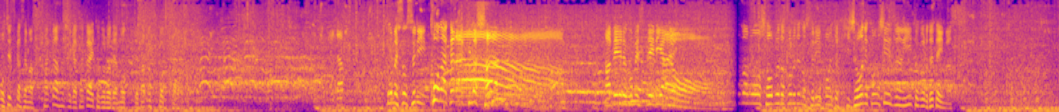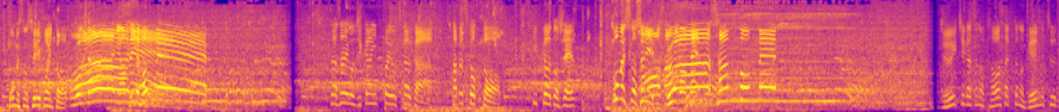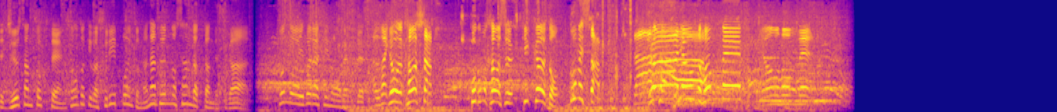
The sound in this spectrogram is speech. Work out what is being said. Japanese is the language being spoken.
落ち着かせます。高橋が高いところで持ってタブスコットゴメスのスリー。コーナーから来ました。アベール・ゴメス・デリアーノ、はい、も勝負どころでのスリーポイント非常に今シーズンいいところ出ています。ゴメスのスリーポイント。うわー2本目さあ最後時間いっぱいを使うか。タブスコット。キックアウトしてゴメスのスリー。うわー3本目11月の川崎とのゲーム2で13得点。その時はスリーポイント7分の3だったんですが今度は茨城のオフェンスです。がかわした。ここもかわす。キックアウト。ゴメスだ。さあ。4本目4本目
